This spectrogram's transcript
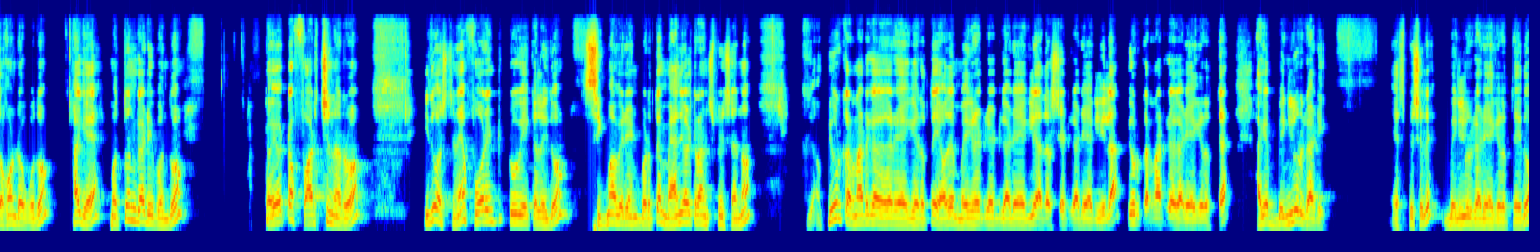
ತೊಗೊಂಡೋಗ್ಬೋದು ಹಾಗೆ ಮತ್ತೊಂದು ಗಾಡಿ ಬಂದು ಟೊಯೋಟಾ ಫಾರ್ಚುನರು ಇದು ಅಷ್ಟೇ ಫೋರ್ ಇಂಟು ಟೂ ವೆಹಿಕಲ್ ಇದು. ಸಿಗ್ಮಾ ವೇರಿಯಂಟ್ ಬರುತ್ತೆ ಮ್ಯಾನ್ಯಲ್ ಟ್ರಾನ್ಸ್ಮಿಷನ್ ಪ್ಯೂರ್ ಕರ್ನಾಟಕ ಗಾಡಿ ಆಗಿರುತ್ತೆ, ಯಾವುದೇ ಮೈಗ್ರೇಟ್ ಗೇಟ್ ಗಾಡಿ ಆಗಲಿ ಅದರ್ ಸ್ಟೇಟ್ ಗಾಡಿ ಆಗಲಿಲ್ಲ ಪ್ಯೂರ್ ಕರ್ನಾಟಕ ಗಾಡಿ ಆಗಿರುತ್ತೆ. ಹಾಗೆ ಬೆಂಗಳೂರು ಗಾಡಿ ಎಸ್ಪೆಷಲಿ ಬೆಂಗಳೂರು ಗಾಡಿ ಆಗಿರುತ್ತೆ ಇದು.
